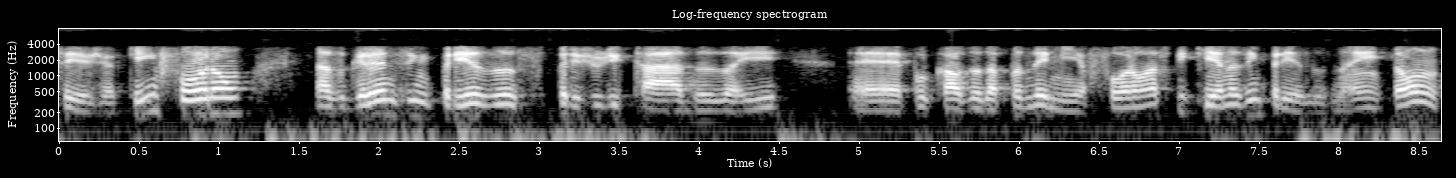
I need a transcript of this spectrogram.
seja, quem foram as grandes empresas prejudicadas aí é, por causa da pandemia, foram as pequenas empresas, né? Então,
